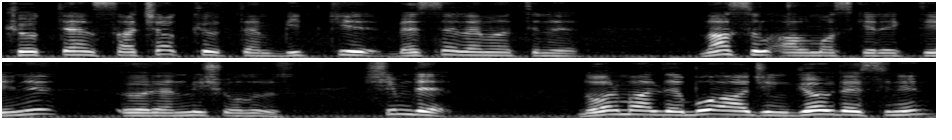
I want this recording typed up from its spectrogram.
kökten, saçak kökten bitki besin elementini nasıl alması gerektiğini öğrenmiş oluruz. Şimdi normalde bu ağacın gövdesinin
